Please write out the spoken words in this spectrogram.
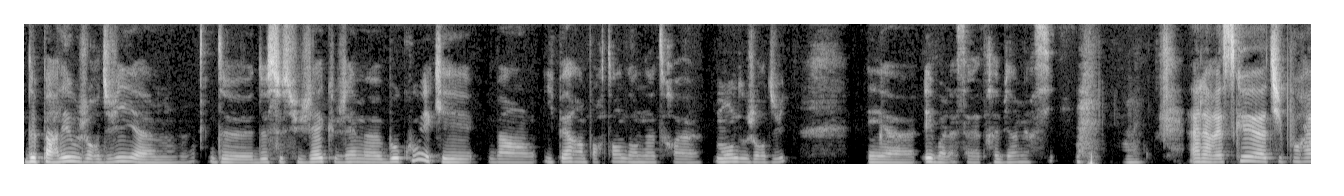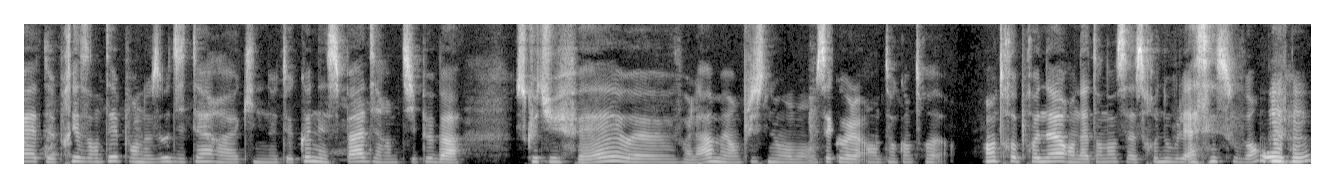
de parler aujourd'hui de, de, ce sujet que j'aime beaucoup et qui est ben, hyper important dans notre monde aujourd'hui. Et, et voilà, ça va très bien, merci. Mmh. Alors, est-ce que tu pourrais te présenter pour nos auditeurs qui ne te connaissent pas, dire un petit peu bah, ce que tu fais, voilà, mais en plus, nous, on sait qu'en tant qu'entrepreneur, on a tendance à se renouveler assez souvent. Mmh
